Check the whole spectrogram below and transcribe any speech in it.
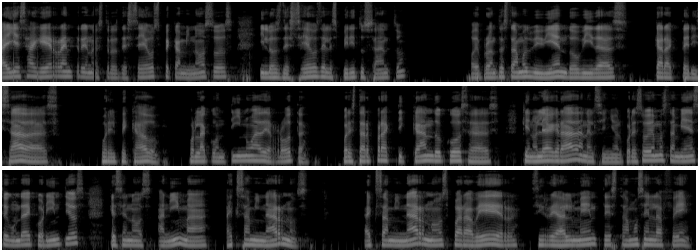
hay esa guerra entre nuestros deseos pecaminosos y los deseos del Espíritu Santo. O de pronto estamos viviendo vidas caracterizadas por el pecado, por la continua derrota, por estar practicando cosas que no le agradan al Señor. Por eso vemos también en Segunda de Corintios que se nos anima a examinarnos, a examinarnos para ver si realmente estamos en la fe,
